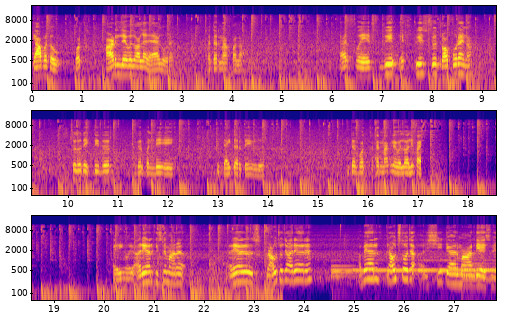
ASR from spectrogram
क्या बताऊँ? बहुत हार्ड लेवल वाला लैग हो रहा है, खतरनाक वाला। यार एफ़ पी एस जो ड्रॉप हो रहा है ना, चलो देखते इधर इधर बंदे है पिटाई करते हैं उधर। इधर बहुत खतरनाक लेवल वाली फायरिंग हो रही है। अरे यार, किसने मारा? अरे यार क्राउच हो जा, अरे अरे अबे यार क्राउच तो हो जा। अरे शिट यार, मार दिया इसने।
